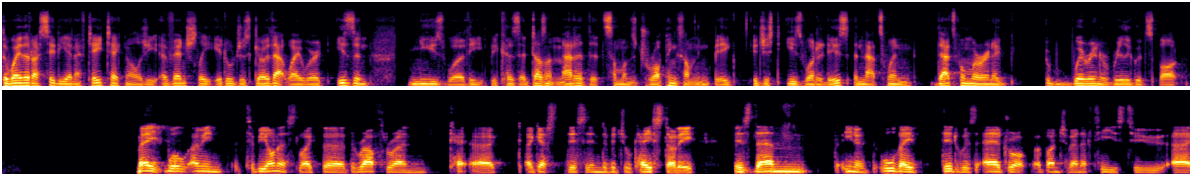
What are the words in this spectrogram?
the way that I see the NFT technology, eventually it'll just go that way where it isn't newsworthy because it doesn't matter that someone's dropping something big. It just is what it is, and that's when that's when we're in a we're in a really good spot. Mate, well, I mean, to be honest, like the the Ralph Lauren, uh, I guess this individual case study is them. You know, all they did was airdrop a bunch of NFTs to uh,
